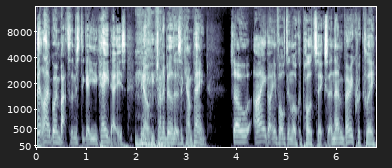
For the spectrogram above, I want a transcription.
bit like going back to the Mr. Gay UK days, you know, trying to build it as a campaign. So I got involved in local politics and then very quickly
